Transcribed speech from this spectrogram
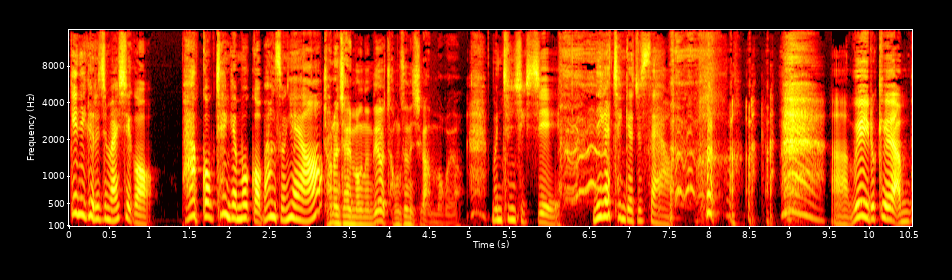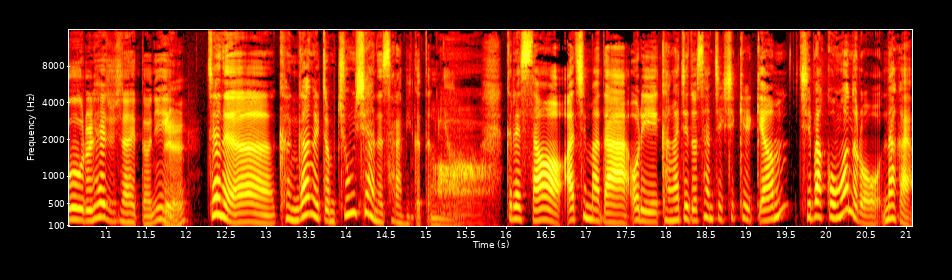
끼니 그러지 마시고 밥 꼭 챙겨 먹고 방송해요. 저는 잘 먹는데요. 정선희 씨가 안 먹어요. 문춘식 씨, 네가 챙겨주세요. 아, 왜 이렇게 안부를 해주시나 했더니 예. 저는 건강을 좀 중시하는 사람이거든요. 아, 그래서 아침마다 우리 강아지도 산책시킬 겸 집 앞 공원으로 나가요.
